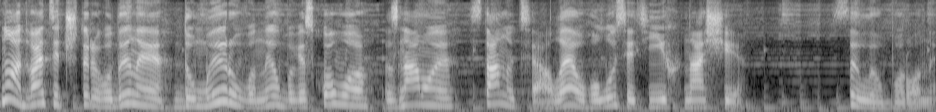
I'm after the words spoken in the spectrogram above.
Ну а 24 години до миру вони обов'язково з нами стануться, але оголосять їх наші сили оборони.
